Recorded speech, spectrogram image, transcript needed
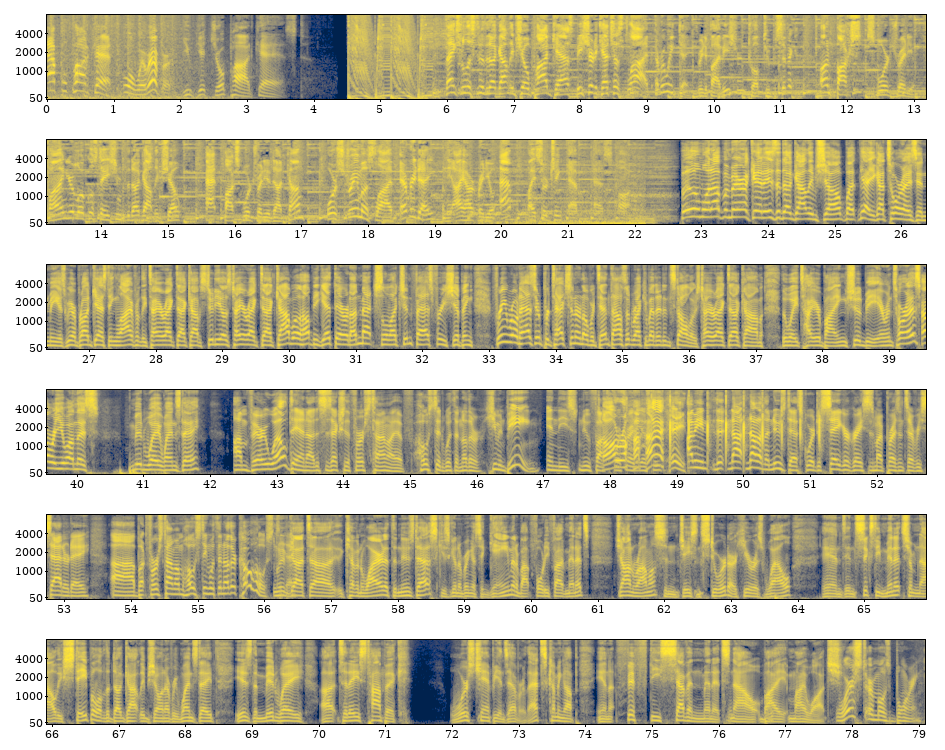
Apple Podcast, or wherever you get your podcast. Thanks for listening to the Doug Gottlieb Show podcast. Be sure to catch us live every weekday, 3 to 5 Eastern, 12 to two Pacific, on Fox Sports Radio. Find your local station for the Doug Gottlieb Show at foxsportsradio.com or stream us live every day on the iHeartRadio app by searching FSR. Boom, what up, America? It is the Doug Gottlieb Show. But yeah, you got Torres and me as we are broadcasting live from the TireRack.com studios. TireRack.com will help you get there at unmatched selection, fast, free shipping, free road hazard protection, and over 10,000 recommended installers. TireRack.com, the way tire buying should be. Aaron Torres, how are you on this Midway Wednesday? I'm very well, Dan. Uh, this is actually the first time I have hosted with another human being in these new Fox All Sports right. Radio studios. I mean, the, not not on the news desk where DeSager graces my presence every Saturday, uh, but first time I'm hosting with another co-host. We've got uh, Kevin Wyart at the news desk. He's going to bring us a game in about 45 minutes. John Ramos and Jason Stewart are here as well. And in 60 minutes from now, the staple of the Doug Gottlieb Show on every Wednesday is the Midway. Uh, today's topic worst champions ever. That's coming up in 57 minutes now by my watch. worst or most boring.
